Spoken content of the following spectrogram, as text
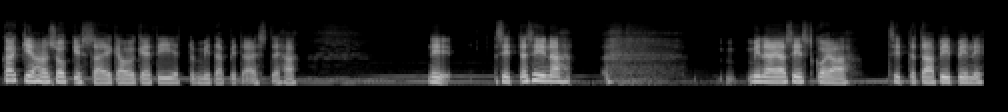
kaikki ihan shokissa eikä oikein tiedetty, mitä pitäisi tehdä. Niin sitten siinä minä ja sisko ja sitten tämä Pipi, niin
